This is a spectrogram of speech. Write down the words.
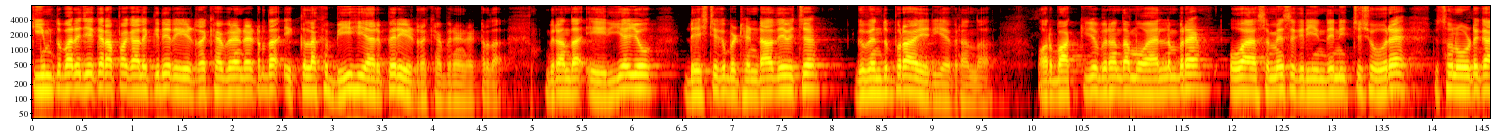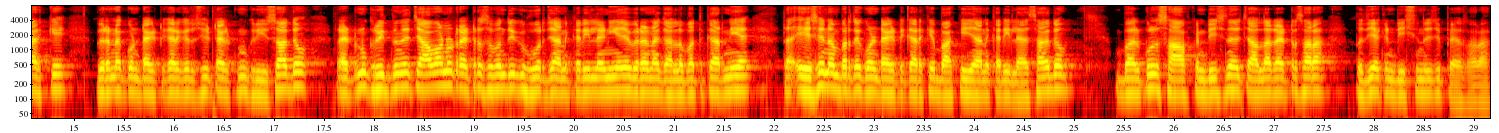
ਕੀਮਤ ਬਾਰੇ ਜੇਕਰ ਆਪਾਂ ਗੱਲ ਕਰੀਏ, ਰੇਟ ਰੱਖਿਆ ਵੀਰਾਂ ਟਰੈਕਟਰ ਦਾ 120000 ਰੁਪਏ ਰੇਟ ਰੱਖਿਆ ਵੀਰਾਂ ਟਰੈਕਟਰ ਦਾ। ਬਿਰਾਂ ਦਾ ਏਰੀਆ ਜੋ ਡਿਸਟ੍ਰਿਕਟ ਬਠਿੰਡਾ ਦੇ ਵਿੱਚ, ਗੋਬਿੰਦਪੁਰਾ ਏਰੀਆ ਬਿਰਾਂ ਦਾ। ਔਰ ਬਾਕੀ ਜੋ ਵੀਰਾਂ ਦਾ ਮੋਬਾਈਲ ਨੰਬਰ ਹੈ, ਉਹ ਇਸ ਸਮੇਂ ਸਕਰੀਨ ਦੇ ਨੀਚੇ ਸ਼ੋਰ ਹੈ। ਜਿਸਨੂੰ ਨੋਟ ਕਰਕੇ ਵੀਰਾਂ ਨਾਲ ਕੰਟੈਕਟ ਕਰਕੇ ਤੁਸੀਂ ਟਰੈਕਟਰ ਨੂੰ ਖਰੀਦ ਸਕਦੇ ਹੋ। ਟਰੈਕਟਰ ਨੂੰ ਖਰੀਦਣ ਦੇ ਚਾਹਵਾਂ ਨੂੰ ਟਰੈਕਟਰ ਸੰਬੰਧੀ ਕੋਈ ਹੋਰ ਜਾਣਕਾਰੀ ਲੈਣੀ ਹੈ ਜਾਂ ਵੀਰਾਂ ਨਾਲ ਗੱਲਬਾਤ ਕਰਨੀ ਹੈ, ਤਾਂ ਇਸੇ ਨੰਬਰ ਤੇ ਕੰਟੈਕਟ ਕਰਕੇ ਬਾਕੀ ਜਾਣਕਾਰੀ ਲੈ ਸਕਦੇ ਹੋ। ਬਿਲਕੁਲ ਸਾਫ਼ ਕੰਡੀਸ਼ਨ ਦੇ ਵਿੱਚ ਚੱਲਦਾ ਟਰੈਕਟਰ ਸਾਰਾ, ਵਧੀਆ ਕੰਡੀਸ਼ਨ ਦੇ ਵਿੱਚ ਪਿਆ ਸਾਰਾ।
